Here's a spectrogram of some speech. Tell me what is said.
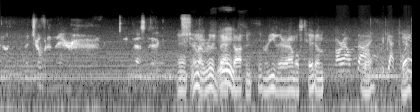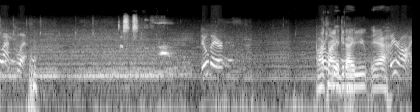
You know, I drove it in there. to get Yeah, and I really backed Hey. off in three there. I almost hit him. Car outside. We've got 20 laps left. This is Still there. I'm not trying to get Tight. under you. Yeah. Clear high.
